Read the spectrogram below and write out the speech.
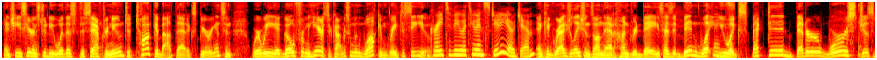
And she's here in studio with us this afternoon to talk about that experience and where we uh, go from here. So, Congresswoman, welcome. Great to see you. Great to be with you in studio, Jim. And congratulations on that 100 days. Has it been what Thanks. you expected? Better, worse, just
